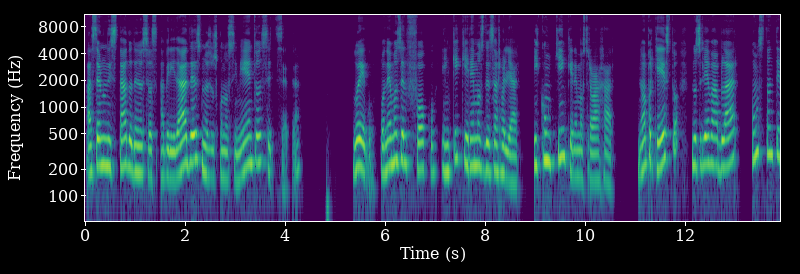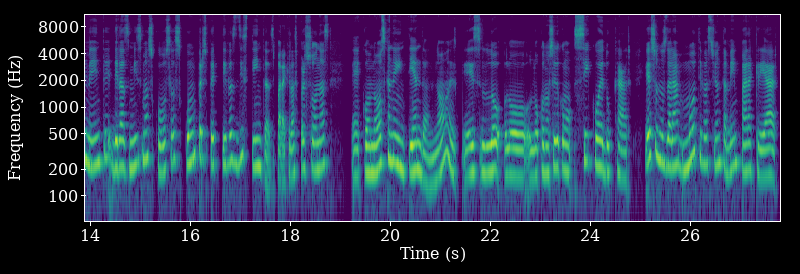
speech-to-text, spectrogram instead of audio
hacer un estado de nuestras habilidades, nuestros conocimientos, etc. Luego, ponemos el foco en qué queremos desarrollar y con quién queremos trabajar, ¿no? Porque esto nos lleva a hablar constantemente de las mismas cosas con perspectivas distintas para que las personas eh, conozcan e entiendan, ¿no? Es, lo, lo, conocido como psicoeducar. Eso nos dará motivación también para crear,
